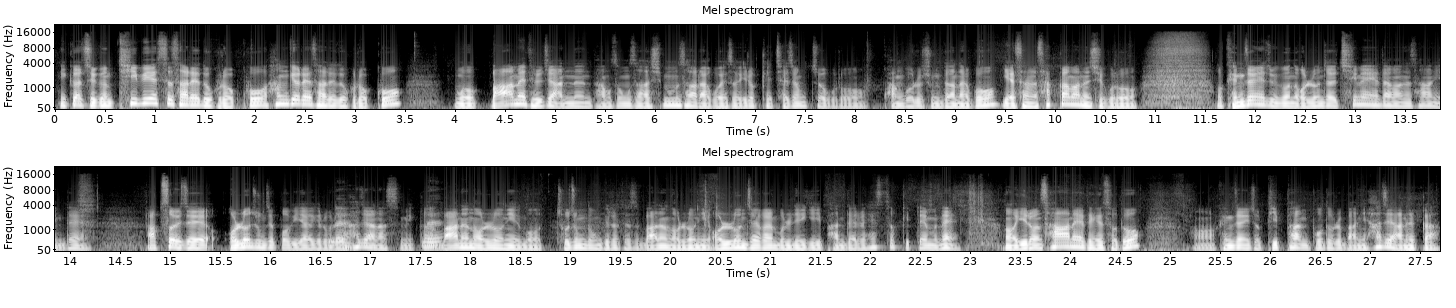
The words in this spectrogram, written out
그러니까 지금 TBS 사례도 그렇고 한겨레 사례도 그렇고 뭐 마음에 들지 않는 방송사, 신문사라고 해서 이렇게 재정적으로 광고를 중단하고 예산을 삭감하는 식으로 어, 굉장히 좀 이건 언론자의 침해에 해당하는 사안인데 앞서 이제 언론중재법 이야기를 우리가 네. 하지 않았습니까? 네. 많은 언론이 뭐 조중동 비롯해서 많은 언론이 언론 재갈 물리기 반대를 했었기 때문에 어, 이런 사안에 대해서도 어, 굉장히 좀 비판 보도를 많이 하지 않을까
